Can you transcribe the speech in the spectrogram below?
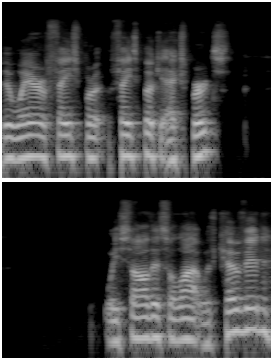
beware of Facebook, Facebook experts. We saw this a lot with COVID.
